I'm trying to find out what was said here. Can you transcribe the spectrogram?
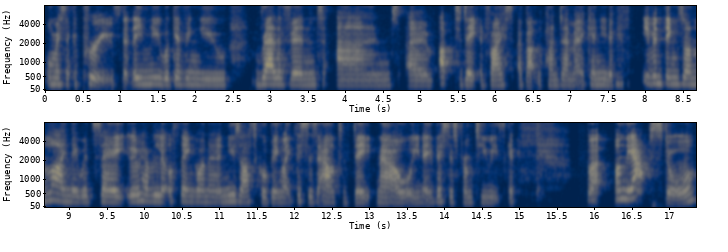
almost like approved, that they knew were giving you relevant and um, up to date advice about the pandemic. And, you know, mm. even things online, they would say, they would have a little thing on a news article being like, this is out of date now, or, you know, this is from two weeks ago. But on the App Store,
